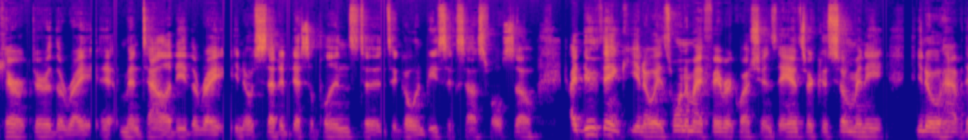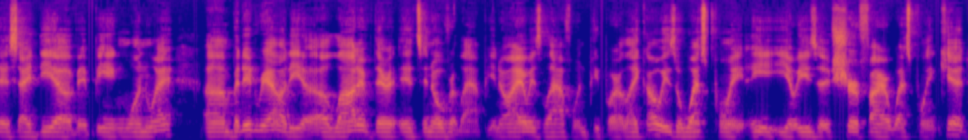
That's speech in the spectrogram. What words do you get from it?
character the right eh, mentality the right you know set of disciplines to, to go and be successful. So i do think you know it's one of my favorite questions to answer because so many you know have this idea of it being one way um, but in reality, a, a, lot of there it's an overlap. You know, I always laugh when people are like, "Oh, he's a West Point. He, you know, he's a surefire West Point kid,"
